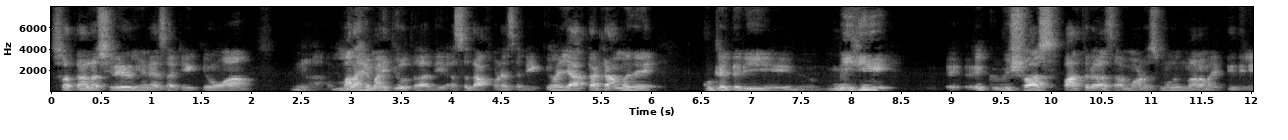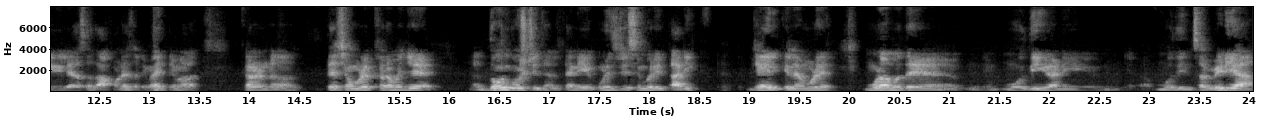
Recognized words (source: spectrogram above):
स्वतःला श्रेय घेण्यासाठी किंवा मला हे माहिती होतं आधी असं दाखवण्यासाठी किंवा या कटामध्ये कुठेतरी मीही एक विश्वासपात्र असा माणूस म्हणून मला माहिती दिली गेली असं दाखवण्यासाठी माहिती आहे मला. कारण त्याच्यामुळे खरं म्हणजे दोन गोष्टी झाल्या. त्यांनी एकोणीस डिसेंबर ही तारीख जाहीर केल्यामुळे मुळामध्ये मोदी आणि मोदींचा मीडिया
